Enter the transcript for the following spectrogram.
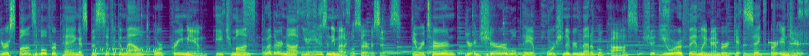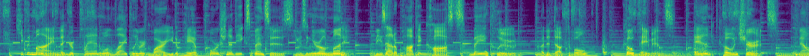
you're responsible for paying a specific amount or premium each month whether or not you use any medical services. In return, your insurer will pay a portion of your medical costs should you or a family member get sick or injured. Keep in mind that your plan will likely require you to pay a portion of the expenses using your own money. These out-of-pocket costs may include a deductible, co-payments, and co-insurance. Now,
